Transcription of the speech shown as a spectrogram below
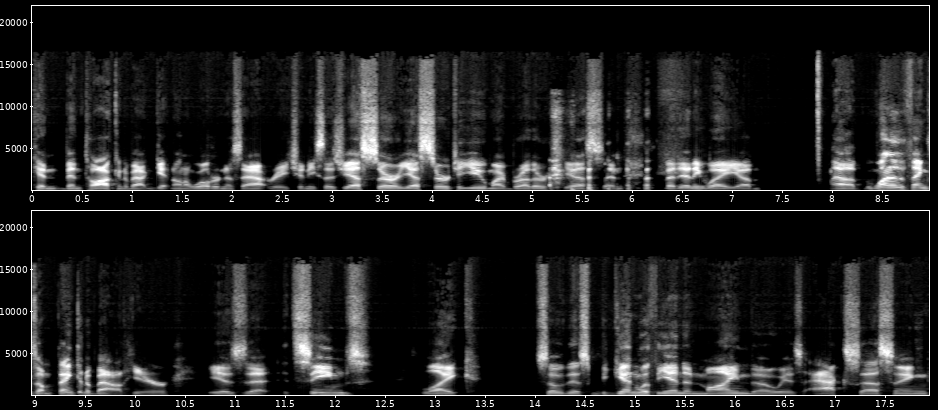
can been talking about getting on a wilderness outreach. And he says yes sir. Yes sir to you my brother. Yes. And but anyway um, uh, one of the things i'm thinking about here is that it seems like so this begin with the end in mind though is accessing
